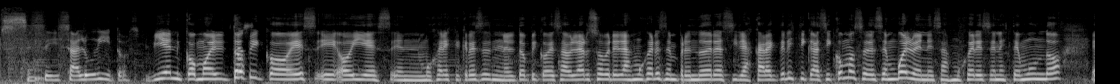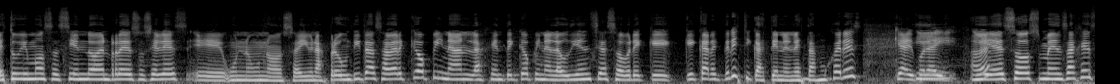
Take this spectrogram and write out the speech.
Sí, saluditos. Bien, como el tópico es, eh, hoy es en Mujeres que Crecen, el tópico es hablar sobre las mujeres emprendedoras y las características y cómo se desenvuelven esas mujeres en este mundo. Estuvimos haciendo en redes sociales eh, un- unos, hay unas preguntitas a ver qué opinan la gente, qué opina la audiencia sobre qué, qué características tienen estas mujeres. ¿Qué hay por Y- ahí? A Y ver. esos mensajes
